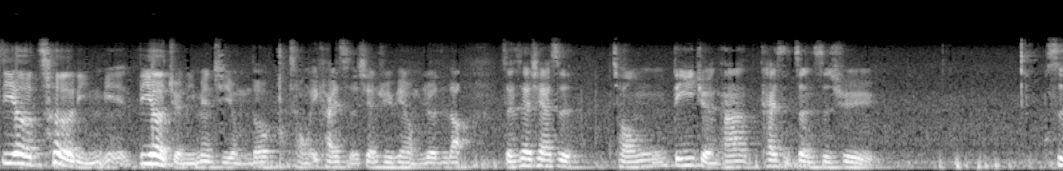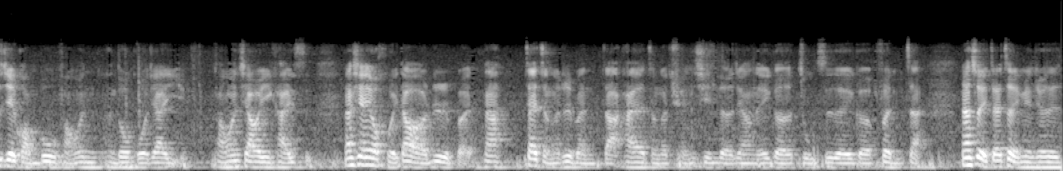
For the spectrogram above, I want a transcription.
第二册里面，第二卷里面，其实我们都从一开始的先驱篇，我们就知道神社现在是从第一卷他开始正式去。世界广播访问很多国家，以访问交易开始，那现在又回到了日本，那在整个日本打开了整个全新的这样的一个组织的一个奋战，那所以在这里面就是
